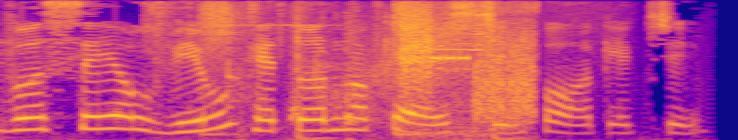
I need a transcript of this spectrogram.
Você ouviu Retorno Cast Pocket.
